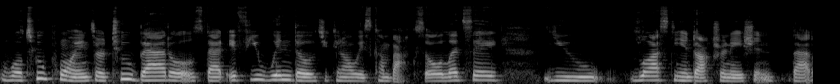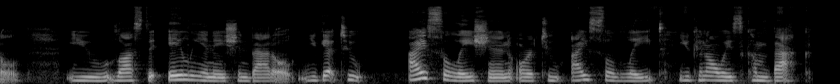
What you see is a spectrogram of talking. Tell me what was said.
well, two points or two battles that if you win those, you can always come back. So let's say you lost the indoctrination battle, you lost the alienation battle, you get to isolation or to isolate, you can always come back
